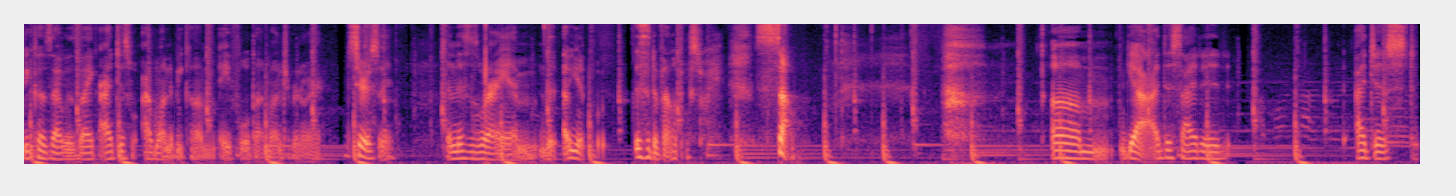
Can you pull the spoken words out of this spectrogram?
because I was like, I just, I want to become a full time entrepreneur. Seriously. And this is where I am. Uh, you know, is a developing story. So, um, yeah, I decided I just,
